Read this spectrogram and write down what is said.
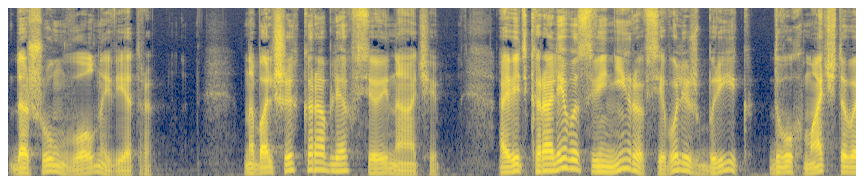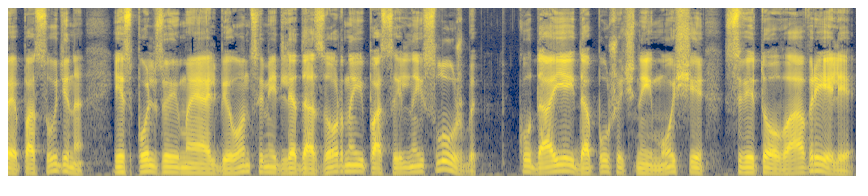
да шум волны ветра. На больших кораблях все иначе. А ведь королева Свинира всего лишь брик, двухмачтовая посудина, используемая альбионцами для дозорной и посыльной службы. Куда ей до пушечной мощи святого Аврелия,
